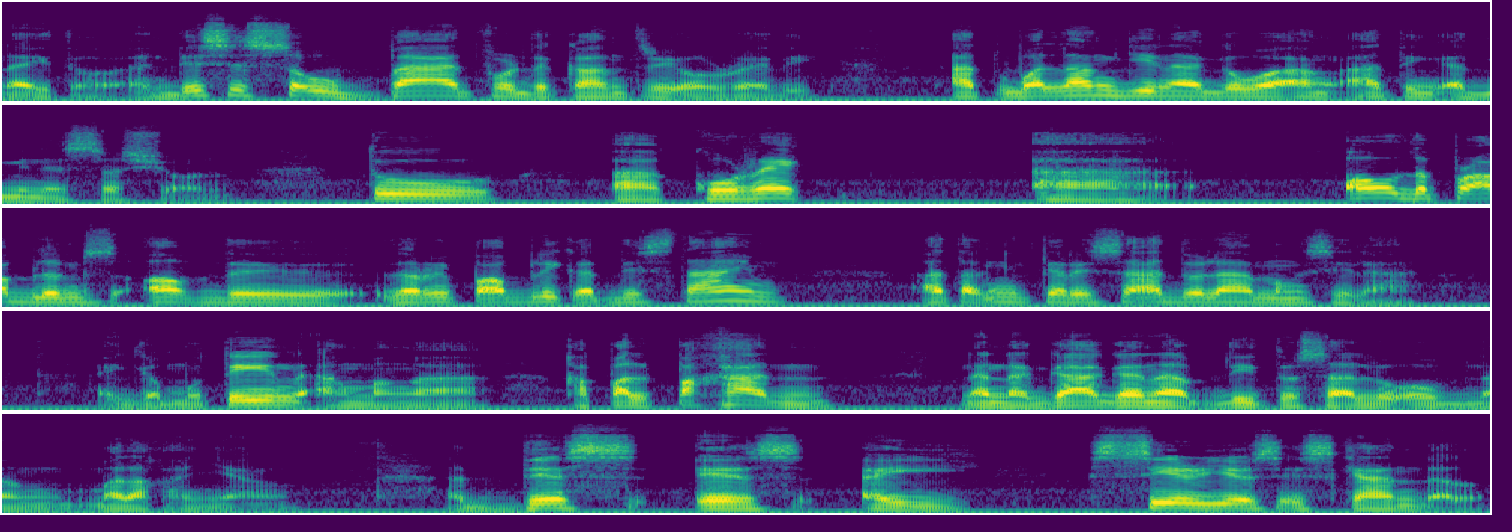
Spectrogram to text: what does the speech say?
na ito. And this is so bad for the country already. At walang ginagawa ang ating administrasyon to uh, correct uh, all the problems of the, the Republic at this time. At ang interesado lamang sila ay gamutin ang mga kapalpakan na nagaganap dito sa loob ng Malacanang. At this is a serious scandal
